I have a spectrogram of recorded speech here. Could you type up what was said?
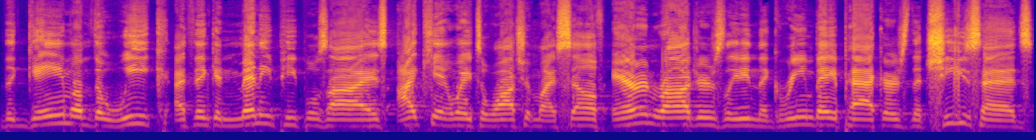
the game of the week? I think in many people's eyes, I can't wait to watch it myself. Aaron Rodgers leading the Green Bay Packers, the Cheeseheads,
